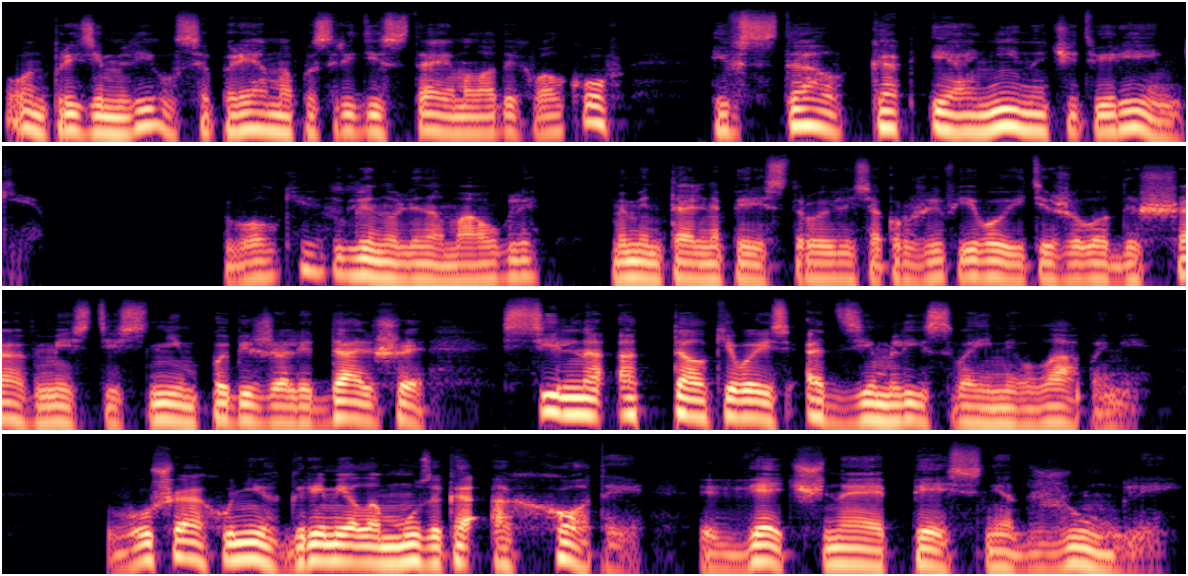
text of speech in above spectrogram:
Он приземлился прямо посреди стаи молодых волков и встал, как и они, на четвереньки. Волки взглянули на Маугли, моментально перестроились, окружив его, и, тяжело дыша, вместе с ним побежали дальше, сильно отталкиваясь от земли своими лапами. В ушах у них гремела музыка охоты, вечная песня джунглей.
